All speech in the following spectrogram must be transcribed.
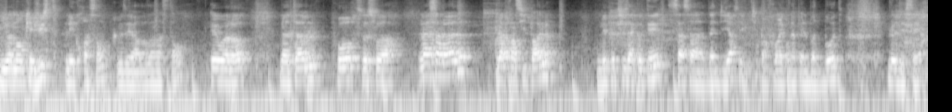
Il va manquer juste les croissants que vous allez voir dans un instant. Et voilà la table pour ce soir. La salade, la principale, les petits à côté, ça ça date d'hier, c'est les petits pains fourrés qu'on appelle bot bot. Le dessert.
